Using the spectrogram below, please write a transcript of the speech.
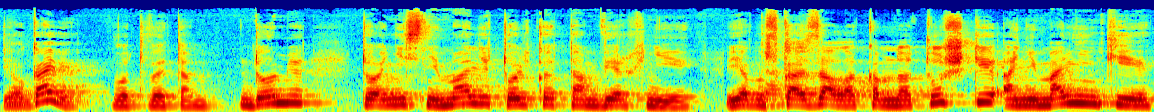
в Елгаве, вот в этом доме, то они снимали только там верхние Я бы сказала, комнатушки, они маленькие.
